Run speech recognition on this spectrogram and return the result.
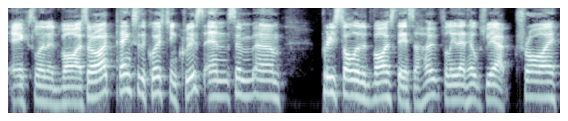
Excellent advice. All right, thanks for the question, Chris, and some um, pretty solid advice there. So hopefully that helps you out. Try,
